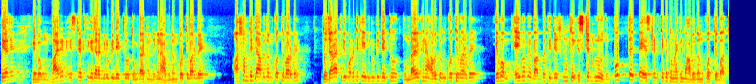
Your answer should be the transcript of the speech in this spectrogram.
ঠিক আছে? এবং বাইরের স্টেট থেকে যারা ভিডিওটি দেখছ, তোমরা কিন্তু এখানে আবেদন করতে পারবে, আসাম থেকে আবেদন করতে পারবে। তো যারা ত্রিপুরা থেকে এই ভিডিওটি দেখছ, তোমরাও এখানে আবেদন করতে পারবে এবং এইভাবে বাদবাকি যে সমস্ত স্টেটগুলো প্রত্যেকটা স্টেট থেকে তোমরা কিন্তু আবেদন করতে পারছ,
